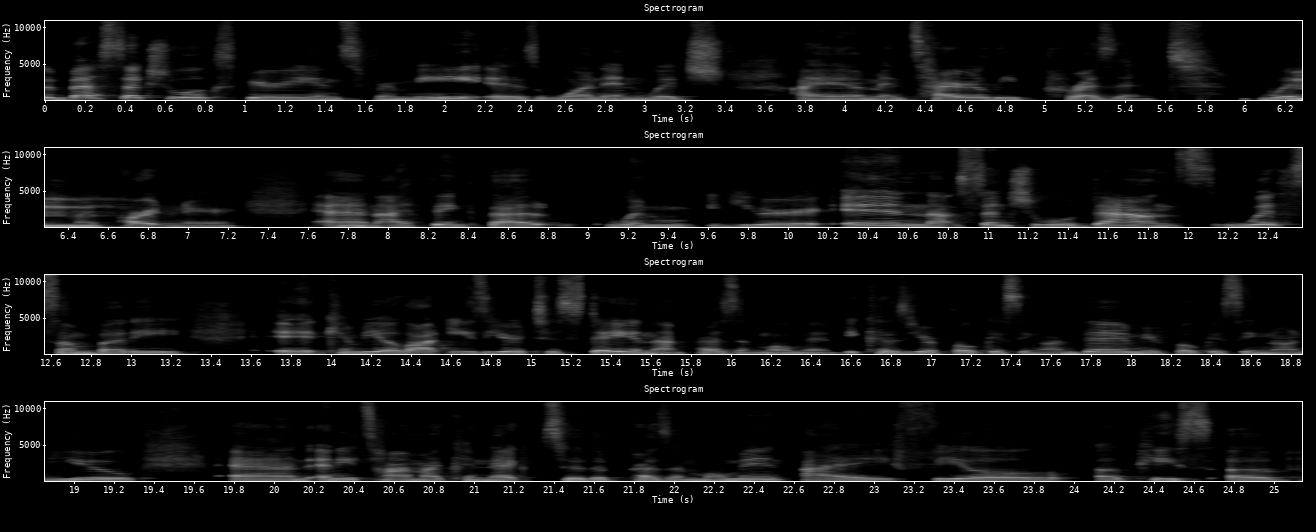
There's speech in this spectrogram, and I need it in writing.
the best sexual experience for me is one in which I am entirely present with Mm. my partner. And I think that when you're in that sensual dance with somebody, it can be a lot easier to stay in that present moment because you're focusing on them, you're focusing on you. And anytime I connect to the present moment, I feel a piece of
